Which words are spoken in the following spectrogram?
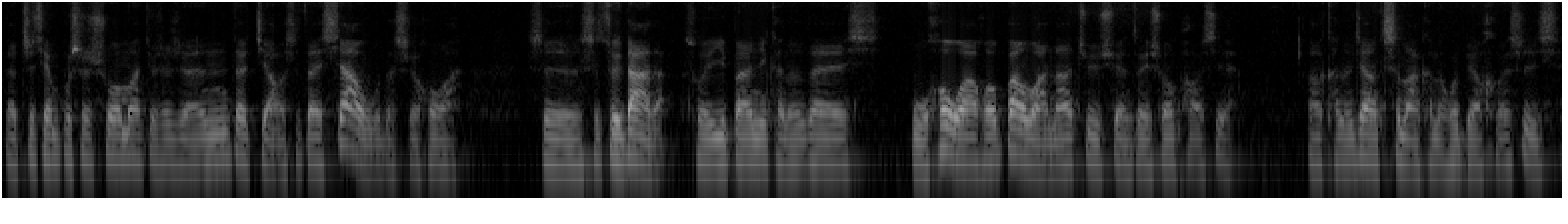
那之前不是说吗？就是人的脚是在下午的时候啊。是是最大的，所以一般你可能在午后啊或傍晚呢去选择一双跑鞋，啊，可能这样尺码可能会比较合适一些。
